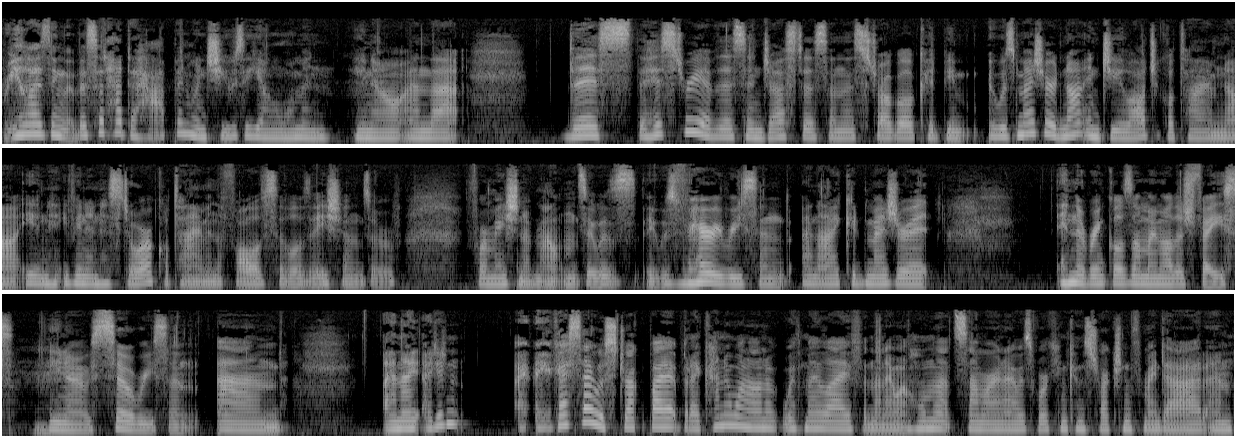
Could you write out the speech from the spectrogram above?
realizing that this had had to happen when she was a young woman, you know, and that this the history of this injustice and this struggle could be it was measured not in geological time not even even in historical time in the fall of civilizations or formation of mountains it was it was very recent and i could measure it in the wrinkles on my mother's face mm. you know so recent and and i, I didn't I, I guess i was struck by it but i kind of went on with my life and then i went home that summer and i was working construction for my dad and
